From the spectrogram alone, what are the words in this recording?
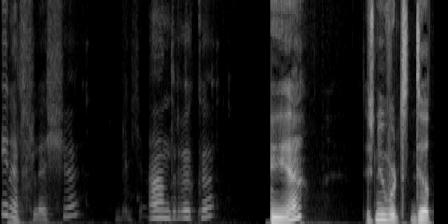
in het flesje. Een beetje aandrukken. Ja. Dus nu wordt dat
